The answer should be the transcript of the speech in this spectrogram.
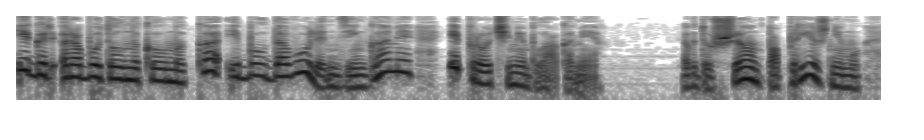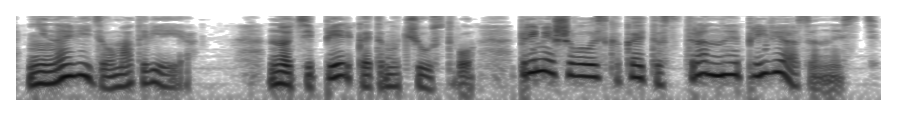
Игорь работал на Калмыка и был доволен деньгами и прочими благами. В душе он по-прежнему ненавидел Матвея но теперь к этому чувству примешивалась какая-то странная привязанность.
